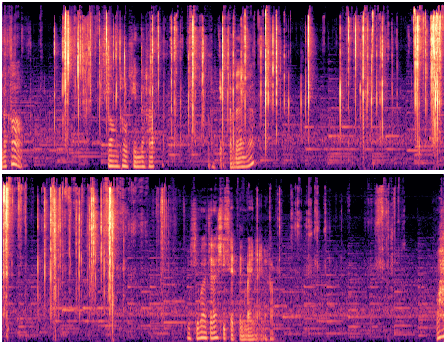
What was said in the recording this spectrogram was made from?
แล้วก็ซองโทเค็นนะครับ แกะกันเลยนะดูซิว่าจะได้ชีเคตเป็นใบไหนนะครับ ว้า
